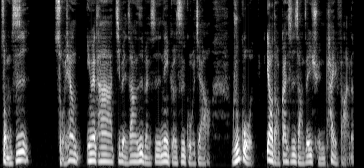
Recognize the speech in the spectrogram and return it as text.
总之，首相因为他基本上日本是内阁制国家哦，如果要岛干事长这一群派阀呢，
